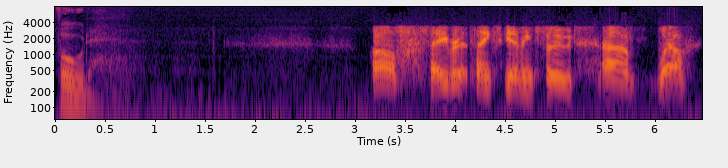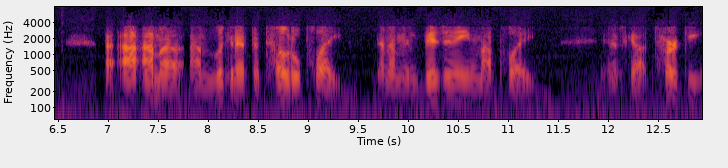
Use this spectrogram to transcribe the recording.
food. Oh, favorite Thanksgiving food. Um, well, I, I'm a I'm looking at the total plate and I'm envisioning my plate, and it's got turkey,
